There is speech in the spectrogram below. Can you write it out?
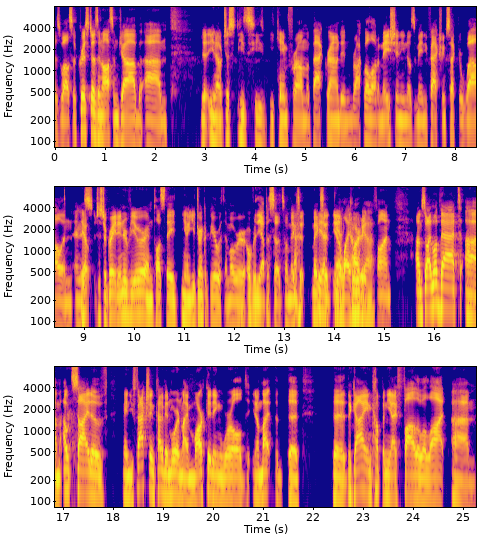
as well. So Chris does an awesome job. Um, you know, just he's he he came from a background in Rockwell Automation. He knows the manufacturing sector well, and and yep. is just a great interviewer. And plus, they you know you drink a beer with him over over the episode, so it makes it makes yeah, it you know yeah, lighthearted cool, yeah. and fun. Um, so I love that. Um, outside of manufacturing, kind of in more in my marketing world, you know, my the the the, the guy and company I follow a lot. Um,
